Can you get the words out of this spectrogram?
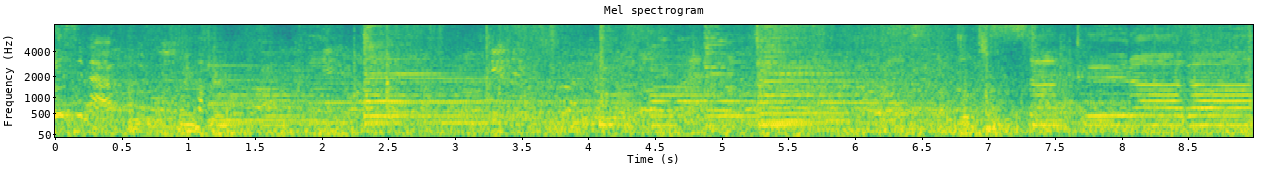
Listen up. Thank you.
